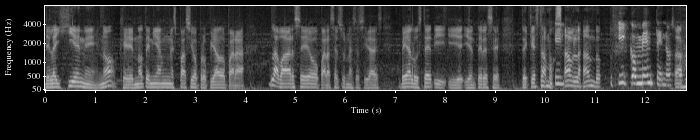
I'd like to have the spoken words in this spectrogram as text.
de la higiene, ¿no? Que no tenían un espacio apropiado para lavarse o para hacer sus necesidades. Véalo usted y entérese de qué estamos Y- hablando. Y coméntenos, por Ajá,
